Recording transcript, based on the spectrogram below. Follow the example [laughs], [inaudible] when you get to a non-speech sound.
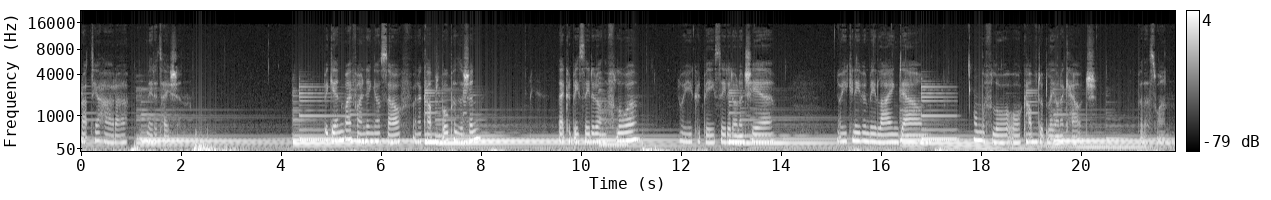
Pratyahara meditation. Begin by finding yourself in a comfortable position. That could be seated on the floor, or you could be seated on a chair, or you can even be lying down on the floor or comfortably on a couch for this one.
